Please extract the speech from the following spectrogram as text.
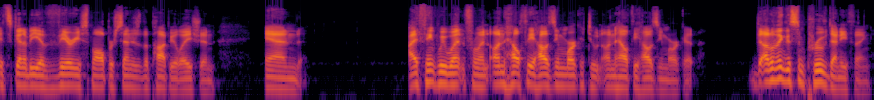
It's going to be a very small percentage of the population. And I think we went from an unhealthy housing market to an unhealthy housing market. I don't think this improved anything.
